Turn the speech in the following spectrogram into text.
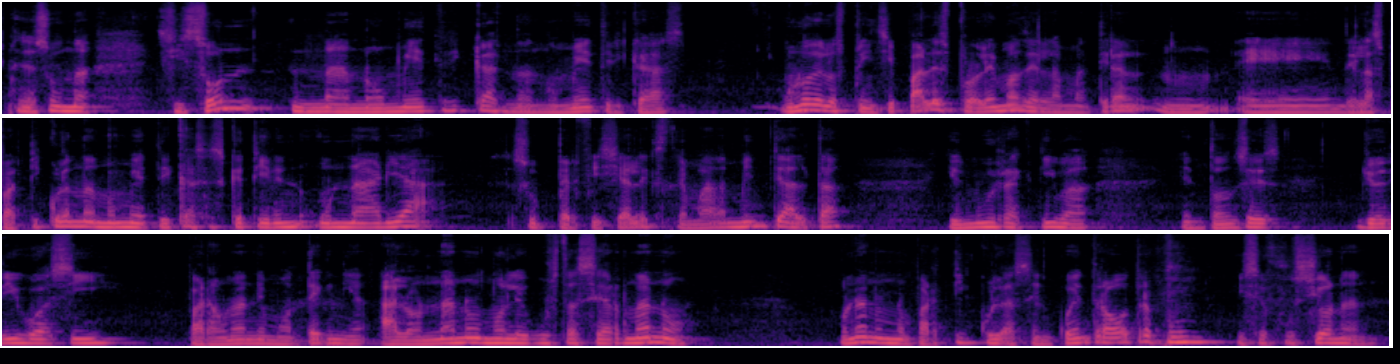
Es una, si son nanométricas, nanométricas, uno de los principales problemas de la materia, mm, eh, de las partículas nanométricas es que tienen un área superficial extremadamente alta y es muy reactiva. Entonces, yo digo así, para una mnemotecnia, a lo nano no le gusta ser nano. Una nanopartícula se encuentra otra, ¡pum! y se fusionan.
